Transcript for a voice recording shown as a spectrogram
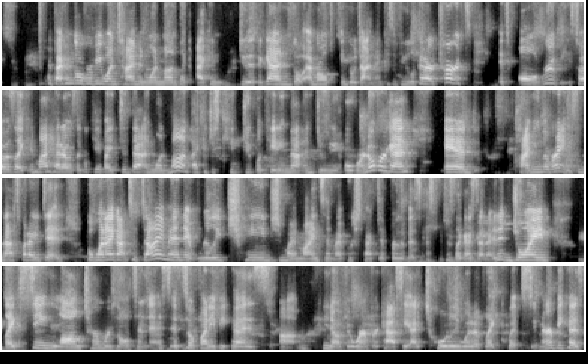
if I can go Ruby one time in one month, like I can do it again, go Emerald and go Diamond. Because if you look at our charts, it's all Ruby. So I was like, in my head, I was like, okay, if I did that in one month, I could just keep duplicating that and doing it over and over again. And climbing the ranks and that's what I did. But when I got to diamond, it really changed my mindset, my perspective for the business. Because like I said, I didn't join like seeing long-term results in this. It's so funny because um, you know, if it weren't for Cassie, I totally would have like quit sooner because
